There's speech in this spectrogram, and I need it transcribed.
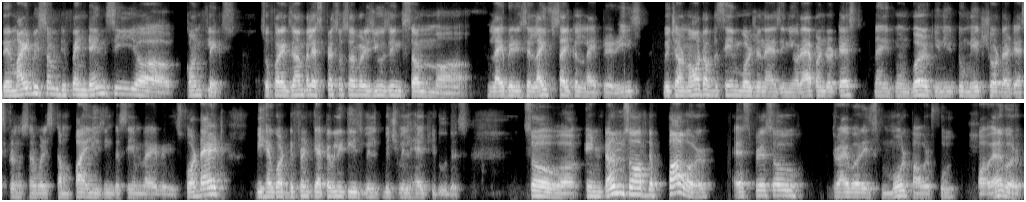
There might be some dependency uh, conflicts. So for example, Espresso server is using some uh, libraries, say lifecycle libraries, which are not of the same version as in your app under test then it won't work. You need to make sure that Espresso server is compiled using the same libraries. For that, we have got different capabilities will, which will help you do this. So uh, in terms of the power, Espresso driver is more powerful. However,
